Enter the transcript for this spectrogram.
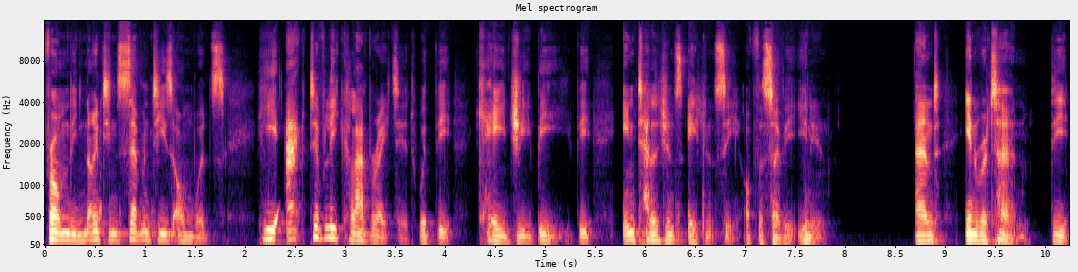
From the 1970s onwards, he actively collaborated with the KGB, the intelligence agency of the Soviet Union. And in return, the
